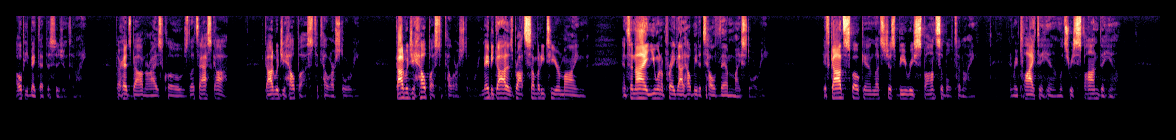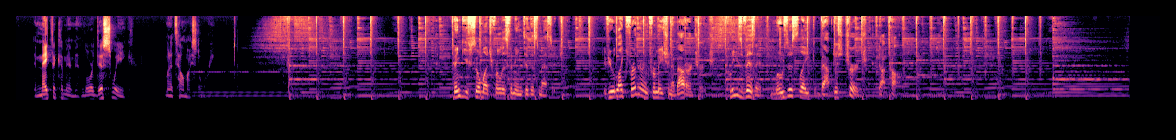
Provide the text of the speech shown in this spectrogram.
I hope you'd make that decision tonight. With our heads bowed and our eyes closed, let's ask God God, would you help us to tell our story? God, would you help us to tell our story? Maybe God has brought somebody to your mind, and tonight you want to pray, God, help me to tell them my story. If God's spoken, let's just be responsible tonight and reply to Him. Let's respond to Him and make the commitment Lord, this week I'm going to tell my story. Thank you so much for listening to this message. If you would like further information about our church, please visit MosesLakeBaptistChurch.com.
